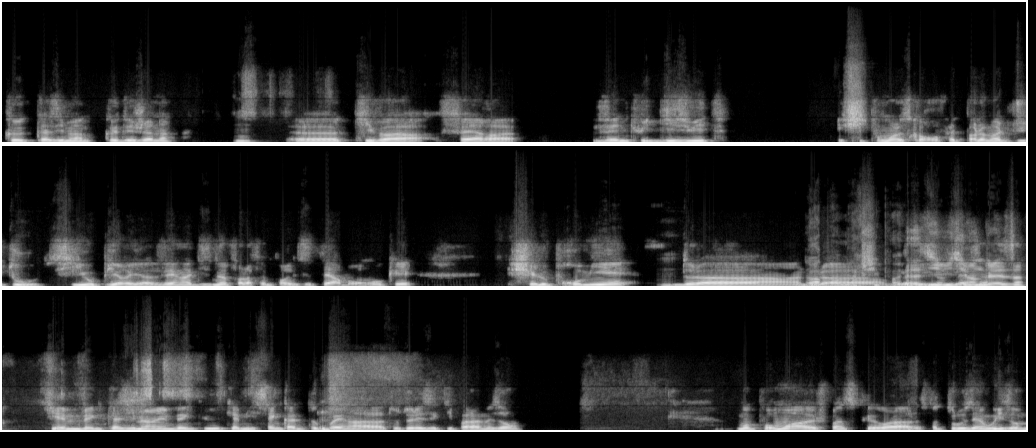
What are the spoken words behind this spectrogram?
que quasiment que des jeunes, Mm. Euh, qui va faire euh, 28-18. Et si pour moi le score ne reflète pas le match du tout, si au pire il y a 20 à 19 à la fin pour Exeter, bon ok. Chez le premier de la, De la ouais. de La division anglaise. qui est invaincu- quasiment invaincu, qui a mis 50 points à toutes les équipes à la maison. Moi, pour moi, je pense que voilà, le Stade Toulousain, oui, ils ont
